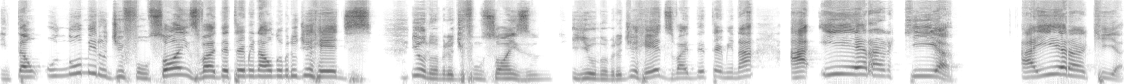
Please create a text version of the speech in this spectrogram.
Então, o número de funções vai determinar o número de redes. E o número de funções e o número de redes vai determinar a hierarquia a hierarquia.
